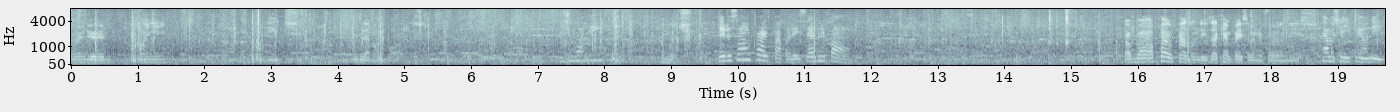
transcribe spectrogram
420 each. These got no balls. Did you want these? How much? They're the same price, Papa. They 75. I'll, I'll probably pass on these. I can't pay 75 on these. How much can you pay on these?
